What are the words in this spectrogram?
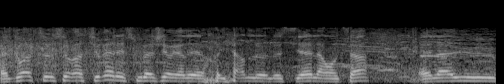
elle doit se, se rassurer. Elle est soulagée. Regardez, elle regarde le, le ciel à Hansa. Elle a eu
